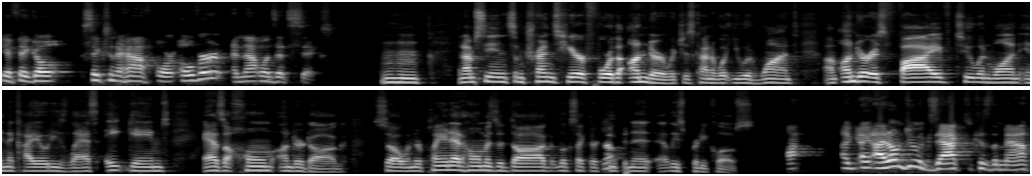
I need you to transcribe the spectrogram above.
if they go six and a half or over, and that one's at 6 mm-hmm. And I'm seeing some trends here for the under, which is kind of what you would want. Um, under is five, two, and one in the Coyotes' last eight games as a home underdog. So when they're playing at home as a dog, it looks like they're yep. keeping it at least pretty close. I, I, I don't do exact because the math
